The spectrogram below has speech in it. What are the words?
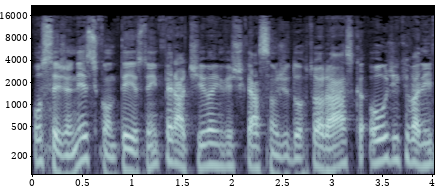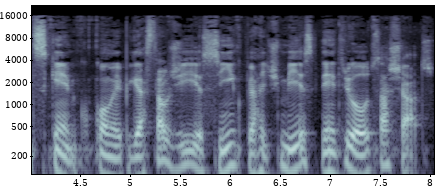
ou seja, nesse contexto é imperativa a investigação de dor torácica ou de equivalente isquêmico, como epigastralgia, síncope, arritmias, dentre outros achados.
